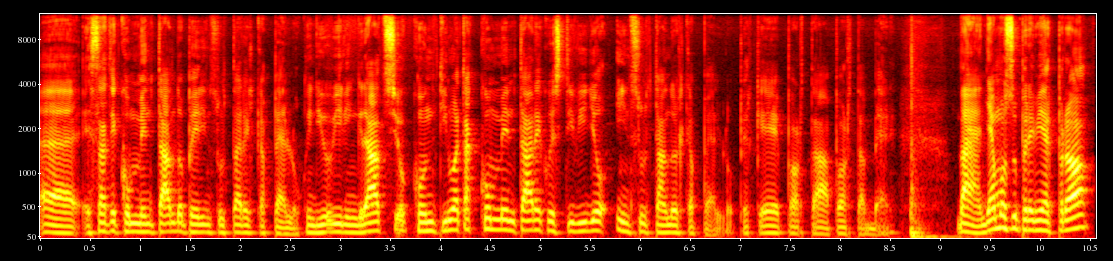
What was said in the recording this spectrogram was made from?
eh, e state commentando per insultare il cappello. Quindi io vi ringrazio continuate a commentare questi video insultando il cappello perché porta, porta bene. Dai andiamo su Premiere Pro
